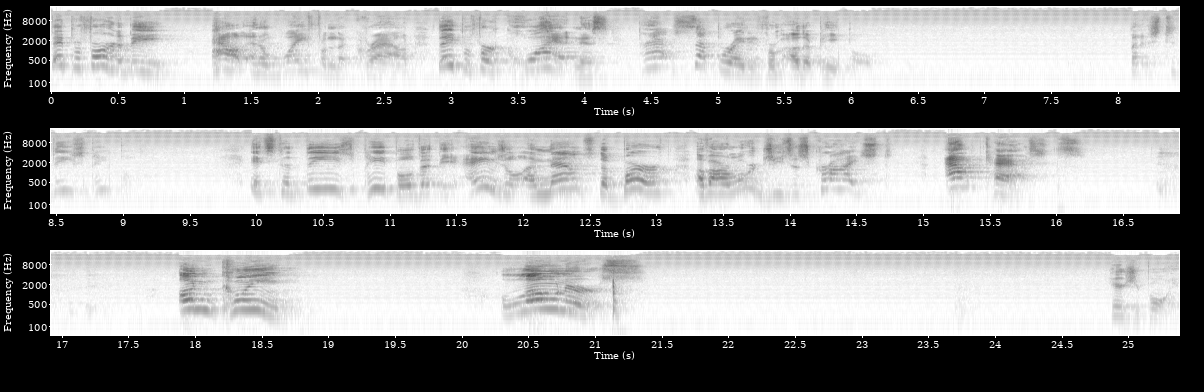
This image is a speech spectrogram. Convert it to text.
They prefer to be out and away from the crowd. They prefer quietness, perhaps separated from other people. But it's to these people. It's to these people that the angel announced the birth of our Lord Jesus Christ. Outcasts, unclean, loners, Here's your point.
